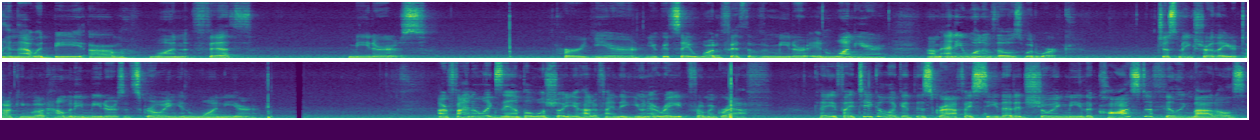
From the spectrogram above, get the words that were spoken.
and that would be um, 1 fifth meters per year. You could say 1 fifth of a meter in one year. Um, any one of those would work. Just make sure that you're talking about how many meters it's growing in one year. Our final example will show you how to find the unit rate from a graph. Okay, if I take a look at this graph, I see that it's showing me the cost of filling bottles,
